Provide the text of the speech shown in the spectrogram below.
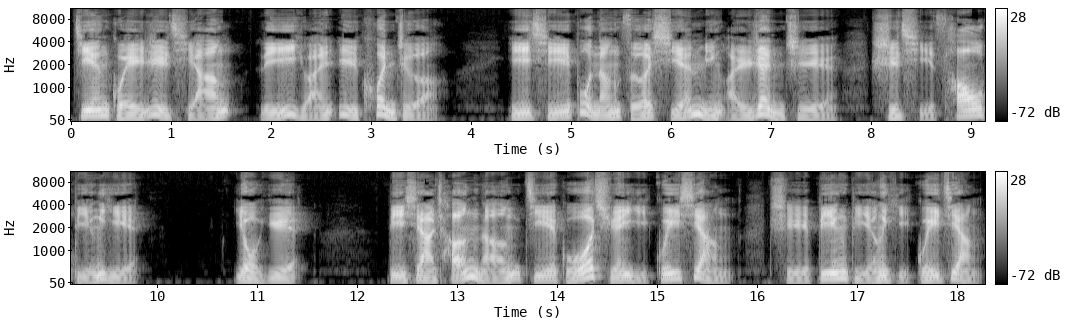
奸诡日强，离原日困者。以其不能择贤明而任之，失其操柄也。又曰：陛下诚能接国权以归相，持兵柄以归将，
